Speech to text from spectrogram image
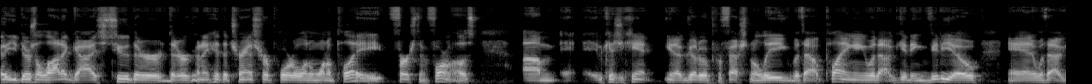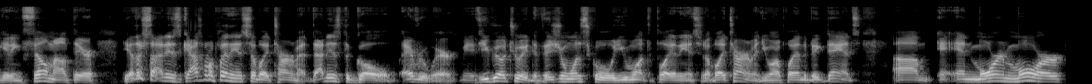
there's a lot of guys too that are that are going to hit the transfer portal and want to play first and foremost um, because you can't you know go to a professional league without playing and without getting video and without getting film out there. The other side is guys want to play in the ncaa tournament. That is the goal everywhere. I mean if you go to a division one school you want to play in the ncaa tournament. You want to play in the big dance. Um, and more and more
